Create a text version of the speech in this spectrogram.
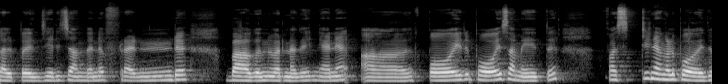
കൽപ്പഞ്ചേരി ചന്തന്റെ ഫ്രണ്ട് ഭാഗം എന്ന് പറഞ്ഞത്. ഞാൻ പോയത് പോയ സമയത്ത് ഫസ്റ്റ് ഞങ്ങൾ പോയത്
